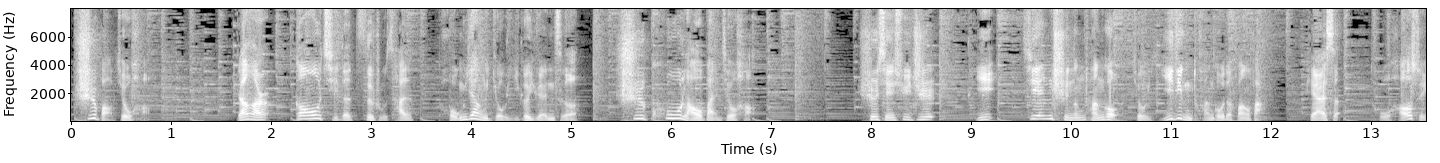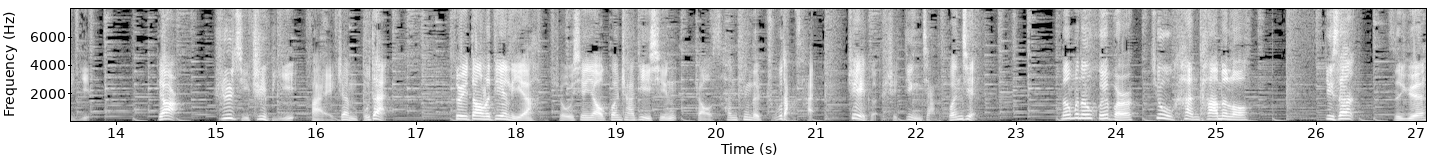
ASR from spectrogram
吃饱就好。然而，高级的自助餐同样有一个原则。吃哭老板就好。吃前须知：一、坚持能团购就一定团购的方法。P.S. 土豪随意。第二，知己知彼，百战不殆。所以到了店里啊，首先要观察地形，找餐厅的主打菜，这个是定价的关键。能不能回本就看他们喽。第三，子曰：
